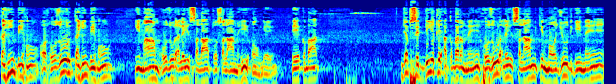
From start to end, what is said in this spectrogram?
کہیں بھی ہوں اور حضور کہیں بھی ہوں، امام حضور علیہ سلاط و سلام ہی ہوں گے۔ ایک بات، جب صدیق اکبر نے حضور علیہ السلام کی موجودگی میں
